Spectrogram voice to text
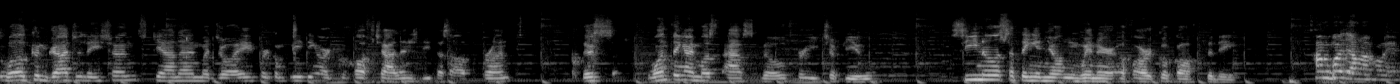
well, congratulations, Kianna and Majoy, for completing our cook-off challenge dito sa Upfront. There's one thing I must ask, though, for each of you. Sino sa tingin nyo ang winner of our cook-off today? Humble lang ako eh.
